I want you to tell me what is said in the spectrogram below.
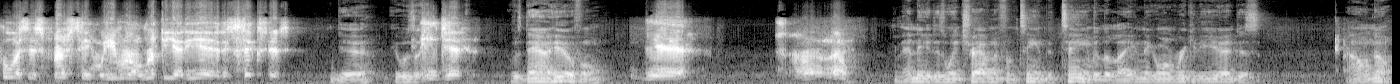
who was his first team where he won Rookie of the Year, the Sixers. Yeah, it was. He It was downhill for him. yeah. So, I don't know. And that nigga just went traveling from team to team. It looked like that nigga won rookie of the year and just. I don't know.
